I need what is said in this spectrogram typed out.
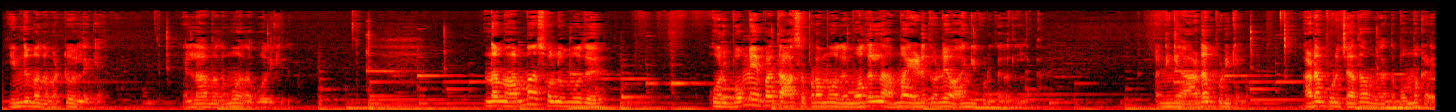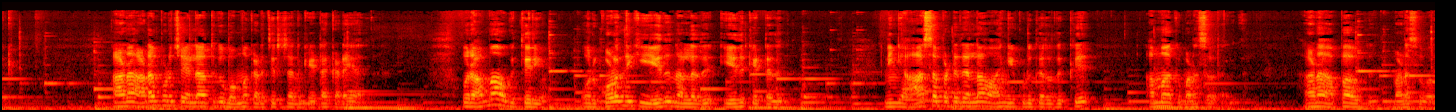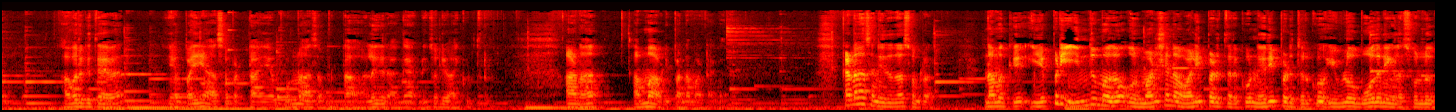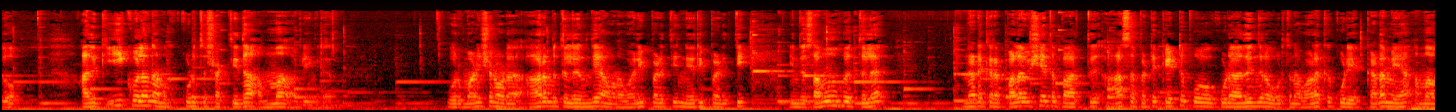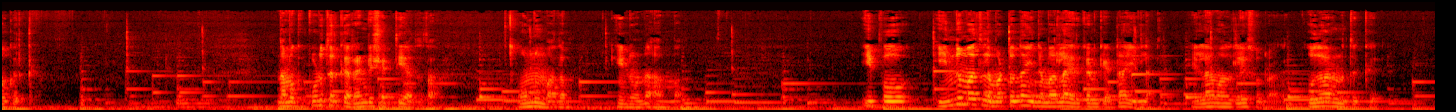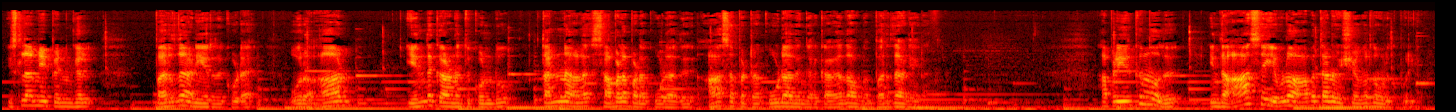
இந்து மதம் மட்டும் இல்லைங்க. எல்லா மதமும் அதை போதிக்குது. நம்ம அம்மா சொல்லும்போது ஒரு பொம்மையை பார்த்து ஆசைப்படும் போது முதல்ல அம்மா எடுத்தோடனே வாங்கி கொடுக்கறது இல்லை. நீங்கள் அடம் பிடிக்கணும். அடம் பிடிச்சாதான் உங்களுக்கு அந்த பொம்மை கிடைக்கும். ஆனால் அடம் பிடிச்ச எல்லாத்துக்கும் பொம்மை கிடைச்சிருச்சான்னு கேட்டால் கிடையாது. ஒரு அம்மாவுக்கு தெரியும். ஒரு குழந்தைக்கு எது நல்லது எது கெட்டது? நீங்கள் ஆசைப்பட்டதெல்லாம் வாங்கி கொடுக்கறதுக்கு அம்மாவுக்கு மனசு வராது. ஆனால் அப்பாவுக்கு மனசு வரும். அவருக்கு தேவை என் பையன் ஆசைப்பட்டான் என் பொண்ணு ஆசைப்பட்டா அழுகுறாங்க அப்படின்னு சொல்லி வாங்கி கொடுத்துருவாங்க ஆனால் அம்மா அப்படி பண்ண மாட்டாங்க. கண்ணதாசன் இதை தான் சொல்கிறார் நமக்கு எப்படி இந்து மதம் ஒரு மனுஷனை வழிப்படுத்துறதுக்கும் நெறிப்படுத்துறதுக்கும் இவ்வளோ போதனைகளை சொல்லுதோ அதுக்கு ஈக்குவலாக நமக்கு கொடுத்த சக்தி தான் அம்மா அப்படிங்கிறாரு. ஒரு மனுஷனோட ஆரம்பத்திலிருந்தே அவனை வழிப்படுத்தி நெறிப்படுத்தி இந்த சமூகத்தில் நடக்கிற பல விஷயத்தை பார்த்து ஆசைப்பட்டு கெட்டு போகக்கூடாதுங்கிற ஒருத்தனை வளர்க்கக்கூடிய கடமையா அம்மாவுக்கு இருக்கு. நமக்கு கொடுத்துருக்க ரெண்டு சக்தி அதுதான். ஒன்று மதம் இன்னொன்று அம்மா. இப்போ இந்து மதத்தில் மட்டும்தான் இந்த மாதிரிலாம் இருக்கான்னு கேட்டால் இல்லை. எல்லா மதத்துலேயும் சொல்கிறாங்க உதாரணத்துக்கு இஸ்லாமிய பெண்கள் பருதா அணியறது கூட ஒரு ஆண் எந்த காரணத்து கொண்டும் தன்னால் சபலப்படக்கூடாது ஆசைப்படக்கூடாதுங்கிறதுக்காக தான் அவங்க பருதா அப்படி இருக்கும்போது இந்த ஆசை எவ்வளோ ஆபத்தான விஷயங்கிறது உங்களுக்கு புரியும்.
